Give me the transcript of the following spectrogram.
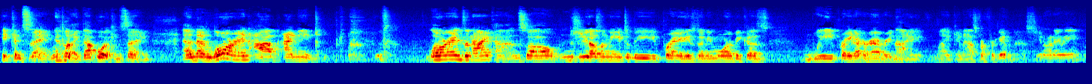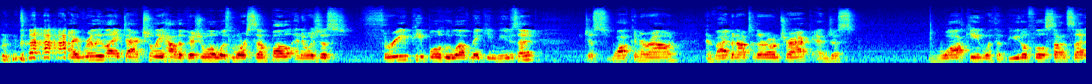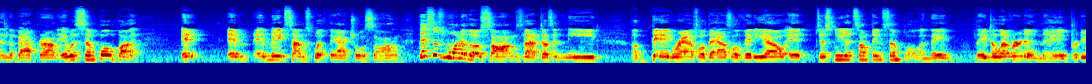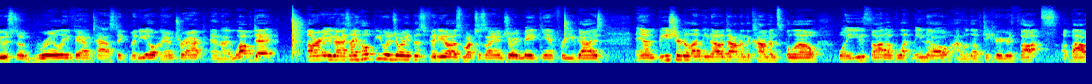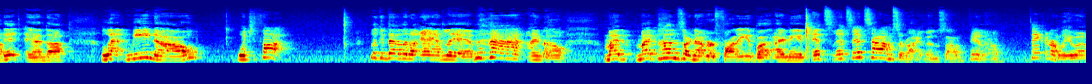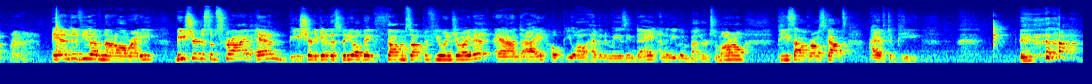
He can sing. like, that boy can sing. And then Lauren, I, I mean, Lauren's an icon, so she doesn't need to be praised anymore because we pray to her every night, like, and ask for forgiveness. You know what I mean? I really liked actually how the visual was more simple, and it was just three people who love making music, just walking around and vibing out to their own track, and just walking with a beautiful sunset in the background. It was simple, but it it, it made sense with the actual song. This is one of those songs that doesn't need a big razzle-dazzle video. It just needed something simple, and they they delivered and they produced a really fantastic video and track, and I loved it. Alright, you guys, I hope you enjoyed this video as much as I enjoyed making it for you guys. And be sure to let me know down in the comments below what you thought of Let Me Know. I would love to hear your thoughts about it. And uh, let me know what you thought. Look at that little ad-lib. I know. My my puns are never funny, but I mean, it's it's it's how I'm surviving, so, you know, take it or leave it. And if you have not already, be sure to subscribe and be sure to give this video a big thumbs up if you enjoyed it. And I hope you all have an amazing day and an even better tomorrow. Peace out, Girl Scouts. I have to pee.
